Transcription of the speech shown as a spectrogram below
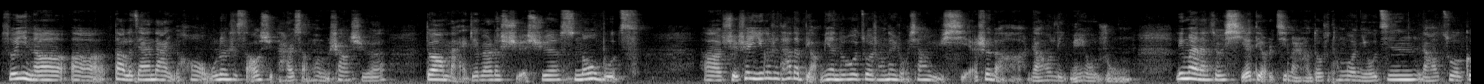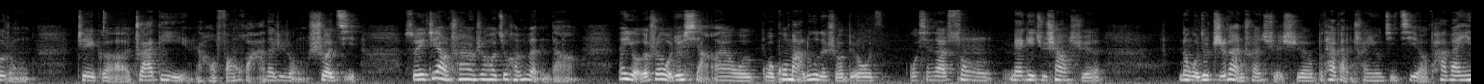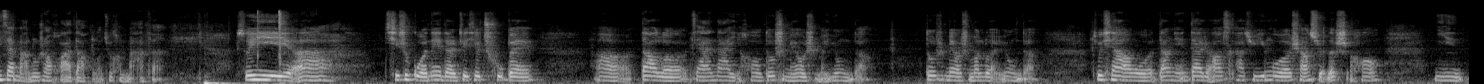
所以呢，呃，到了加拿大以后，无论是扫雪还是小朋友们上学，都要买这边的雪靴 （snow boots）。啊，雪靴一个是它的表面都会做成那种像雨鞋似的哈，然后里面有绒。另外呢，就是鞋底儿基本上都是通过牛筋，然后做各种这个抓地，然后防滑的这种设计，所以这样穿上之后就很稳当。那有的时候我就想，哎呀，我我过马路的时候，比如我我现在送 Maggie 去上学，那我就只敢穿雪靴，我不太敢穿 UGG，我怕万一在马路上滑倒了就很麻烦。所以啊，其实国内的这些储备。啊，到了加拿大以后都是没有什么用的，都是没有什么卵用的。就像我当年带着奥斯卡去英国上学的时候，你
